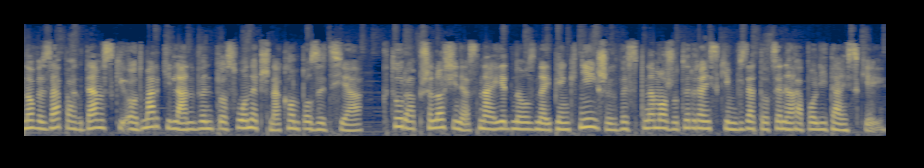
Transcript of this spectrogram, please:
Nowy zapach damski od marki Lanvin to słoneczna kompozycja, która przenosi nas na jedną z najpiękniejszych wysp na Morzu Tyrańskim w Zatoce Neapolitańskiej.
